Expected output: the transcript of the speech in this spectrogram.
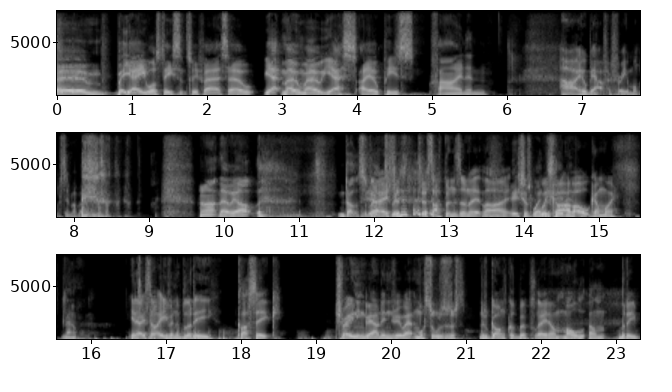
um, but yeah, he was decent to be fair. So yeah, Momo, yes, I hope he's fine. And ah, he'll be out for three months in my bed. Right there we are. Doctor yeah, it Jackson. just, just happens, doesn't it? Like It's just we can't have innit? hope, can we? no, You know, it's not even a bloody classic training ground injury where muscles just have gone because we're playing on mole on bloody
